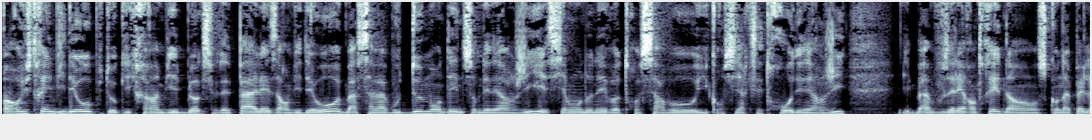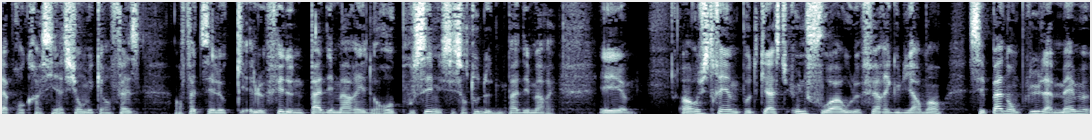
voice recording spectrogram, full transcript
enregistrer une vidéo plutôt qu'écrire un billet de blog si vous n'êtes pas à l'aise en vidéo, bah ça va vous demander une somme d'énergie et si à un moment donné votre cerveau il considère que c'est trop d'énergie, et eh ben vous allez rentrer dans ce qu'on appelle la procrastination, mais qu'en fait, en fait c'est le, le fait de ne pas démarrer, de repousser, mais c'est surtout de ne pas démarrer. Et euh, enregistrer un podcast une fois ou le faire régulièrement, c'est pas non plus la même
